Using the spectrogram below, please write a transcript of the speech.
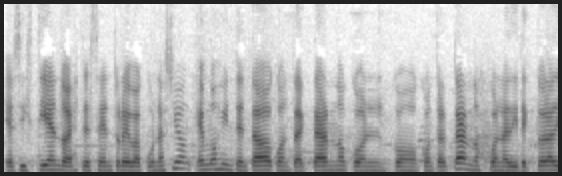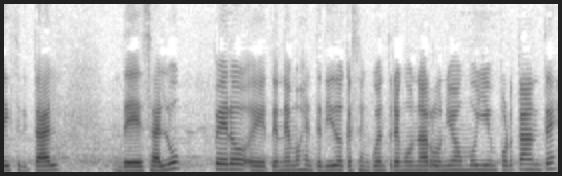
asistiendo a este centro de vacunación. Hemos intentado contactarnos con, contactarnos con la directora distrital de salud, pero tenemos entendido que se encuentra en una reunión muy importante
